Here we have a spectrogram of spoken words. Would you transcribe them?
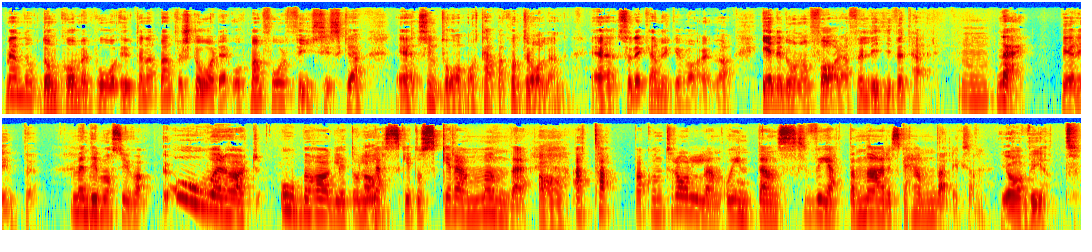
Men de, de kommer på utan att man förstår det och man får fysiska eh, symptom och tappar kontrollen. Eh, så det kan mycket vara. Ja. Är det då någon fara för livet här? Nej, det är det inte. Men det måste ju vara oerhört obehagligt och Ja. läskigt och skrämmande Ja. att tappa kontrollen och inte ens veta när det ska hända liksom. Jag vet.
